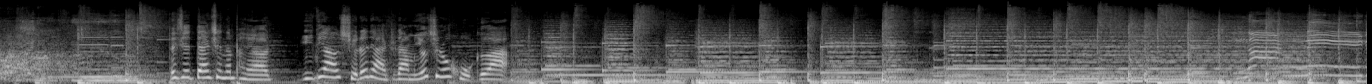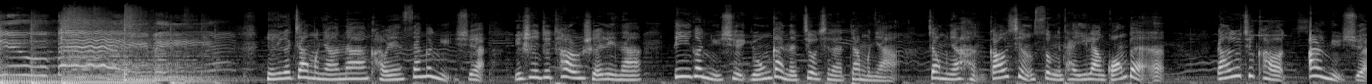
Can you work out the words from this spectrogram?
那些单身的朋友一定要学着点，知道吗？尤其是虎哥。有一个丈母娘呢，考验三个女婿，于是就跳入水里呢。第一个女婿勇敢地救起了丈母娘，丈母娘很高兴，送给他一辆广本，然后又去考二女婿，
